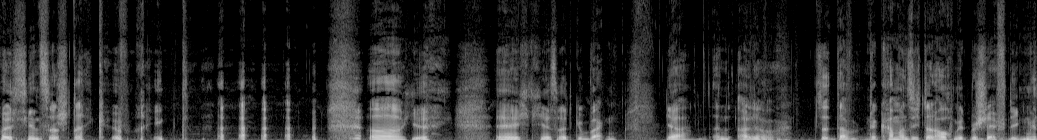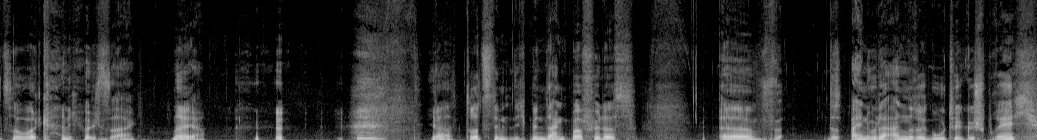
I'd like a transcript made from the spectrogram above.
Mäuschen zur Strecke bringt. oh, hier, echt, hier was gebacken. Ja, also, da, da kann man sich dann auch mit beschäftigen, mit sowas, kann ich euch sagen. Naja. ja, trotzdem, ich bin dankbar für das, äh, für das ein oder andere gute Gespräch.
